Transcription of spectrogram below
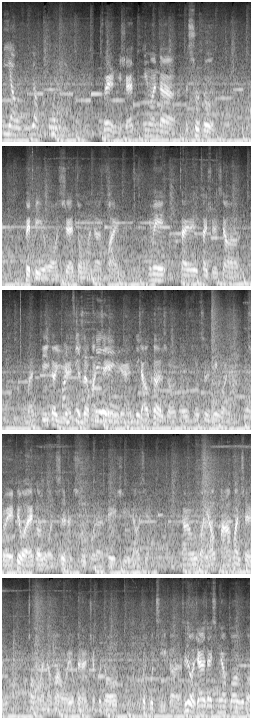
必要用多一点。所以你学英文的的速度会比我学中文的快，因为在在学校，我们第一个语言就是环境语言，教课的时候都都是英文，所以对我来说我是很舒服的，可以去了解。当然，如果你要把它换成中文的话，我有可能全部都都不及格了。其实我觉得在新加坡，如果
